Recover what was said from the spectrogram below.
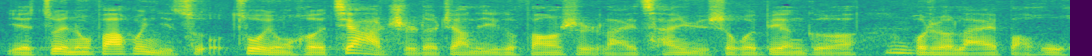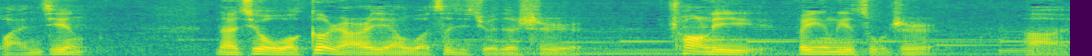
也最能发挥你作作用和价值的这样的一个方式来参与社会变革，或者来保护环境。那就我个人而言，我自己觉得是创立非营利组织，啊，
